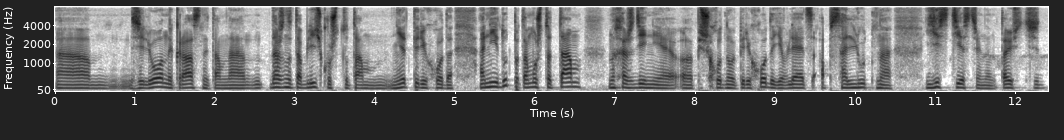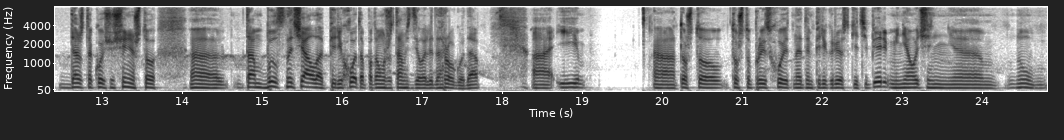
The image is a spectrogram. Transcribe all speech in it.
зеленый, красный, там на, даже на табличку, что там нет перехода. Они идут, потому что там нахождение пешеходного перехода является абсолютно естественным. То есть даже такое ощущение, что э, там был сначала переход, а потом уже там сделали дорогу, да. А, и то, что, то, что происходит на этом перекрестке теперь, меня очень, э, ну,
